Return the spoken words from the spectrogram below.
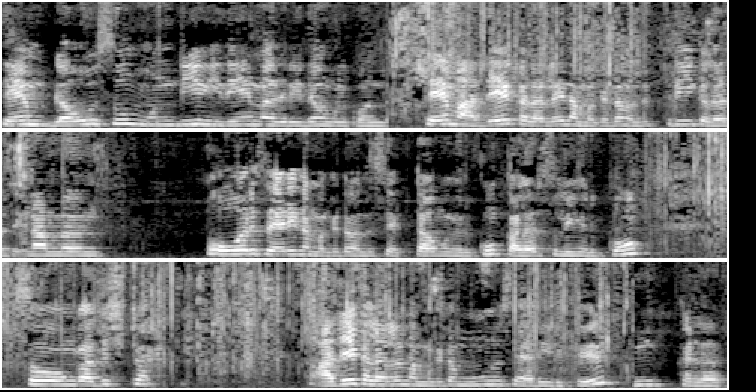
சேம் பிளவுஸும் முந்தியும் இதே மாதிரி தான் உங்களுக்கு வந்து சேம் அதே கலர்லேயே நம்ம வந்து த்ரீ கலர்ஸ் நம்ம ஒவ்வொரு சேரீ நம்ம கிட்ட வந்து செட்டாகவும் இருக்கும் கலர்ஸ்லையும் இருக்கும். ஸோ உங்கள் அதிர்ஷ்டம். அதே கலர்ல நம்ம கிட்ட மூணு சேரீ இருக்கு. பிங்க் கலர்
